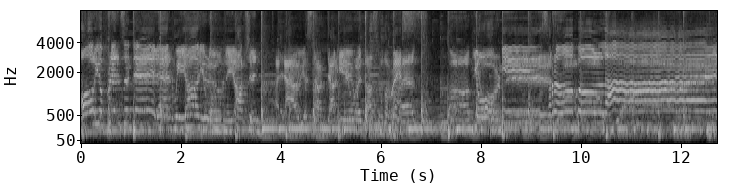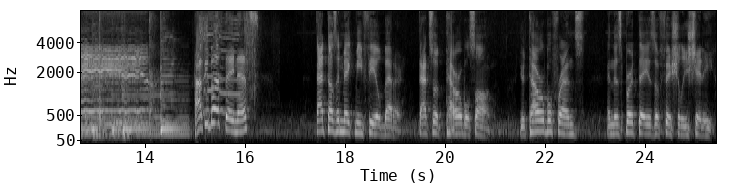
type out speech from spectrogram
All your friends are dead, and we are your only option. And now you're stuck down here with us for the rest of your miserable life. Happy birthday, Ness! That doesn't make me feel better. That's a terrible song. You're terrible friends, and this birthday is officially shitty.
